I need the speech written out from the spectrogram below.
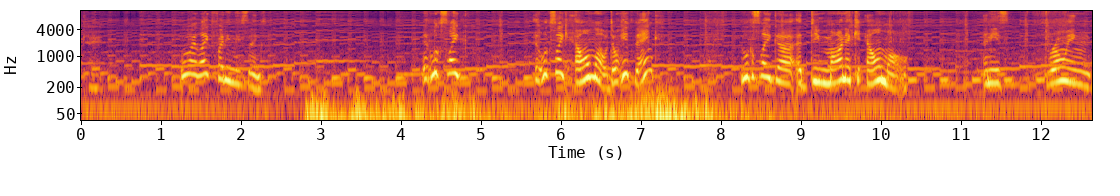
Okay. Ooh, I like fighting these things. It looks like it looks like Elmo, don't you think? It looks like a, a demonic Elmo. And he's throwing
